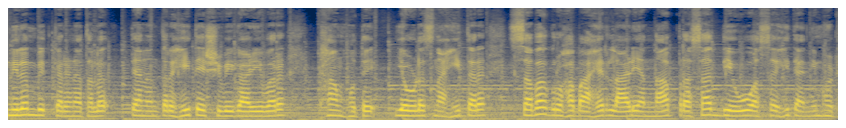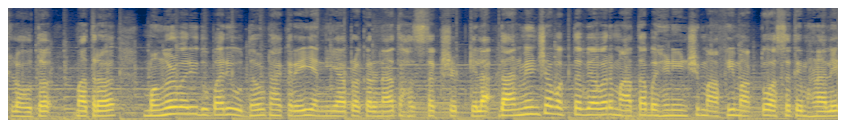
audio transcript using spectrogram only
निलंबित करण्यात आलं. त्यानंतरही ते शिवीगाळीवर ठाम होते. एवढंच नाही तर सभागृहाबाहेर लाड यांना प्रसाद देऊ असंही त्यांनी म्हटलं होतं. मात्र मंगळवारी दुपारी उद्धव ठाकरे यांनी या प्रकरणात हस्तक्षेप केला. दानवेंच्या वक्तव्य वक्तव्यावर माता बहिणींची माफी मागतो असं ते म्हणाले.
